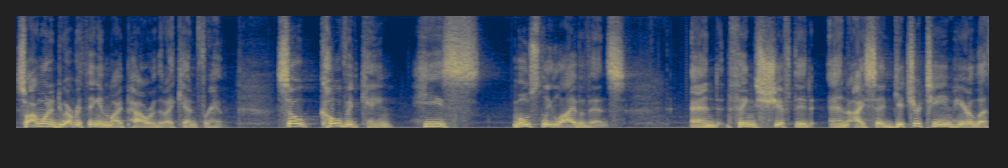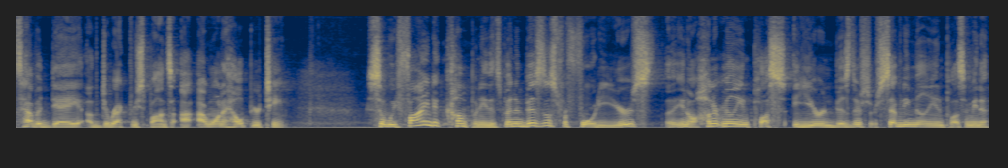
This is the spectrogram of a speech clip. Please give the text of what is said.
So I want to do everything in my power that I can for him. So COVID came. He's mostly live events and things shifted. And I said, get your team here. Let's have a day of direct response. I, I want to help your team. So we find a company that's been in business for 40 years, uh, you know, 100 million plus a year in business or 70 million plus, I mean, a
